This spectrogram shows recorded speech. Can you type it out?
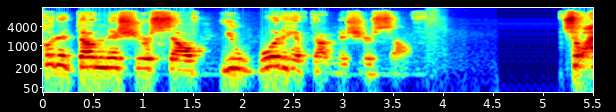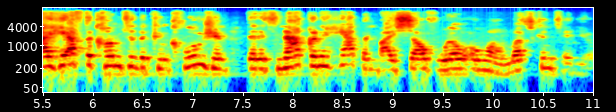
could have done this yourself, you would have done this yourself. So I have to come to the conclusion that it's not going to happen by self will alone. Let's continue.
